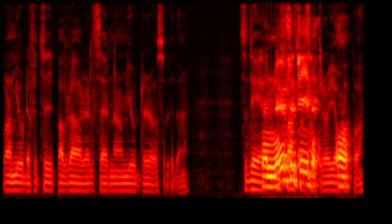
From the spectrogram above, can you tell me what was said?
vad de gjorde för typ av rörelser när de gjorde det och så vidare. Så det, Men nu för tiden- att jobba ja. på.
